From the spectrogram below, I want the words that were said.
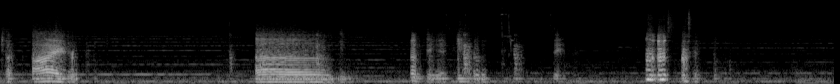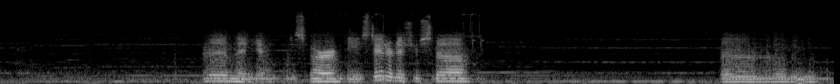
to fire. Um, okay, them. And then yeah, discard the standard issue stuff. Um,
